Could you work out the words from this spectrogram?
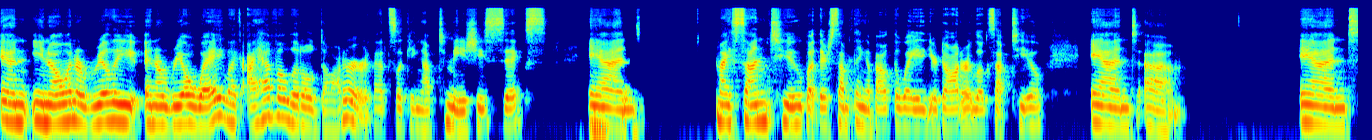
and you know in a really in a real way like i have a little daughter that's looking up to me she's six and my son too but there's something about the way your daughter looks up to you and um and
